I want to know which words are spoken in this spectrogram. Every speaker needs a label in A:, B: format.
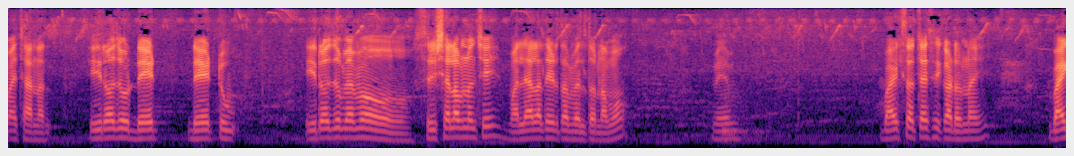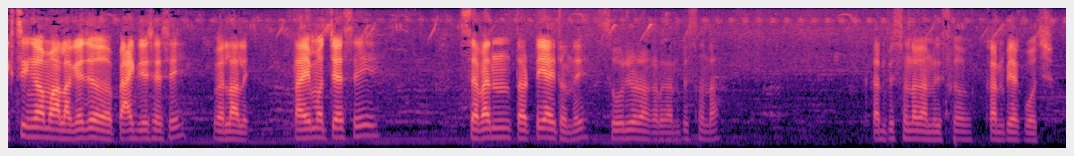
A: My channel. ఈరోజు day day two. ఈరోజు మేము శ్రీశైలం నుంచి మలయాళ తీర్థం వెళ్తున్నాము. మేము బైక్స్ వచ్చేసి ఇక్కడ ఉన్నాయి. బైక్స్ ఇంకా మా లగేజ్ ప్యాక్ చేసేసి వెళ్ళాలి. టైం వచ్చేసి సెవెన్ థర్టీ అవుతుంది. సూర్యుడు అక్కడ కనిపిస్తుందా? కనిపిస్తుందా? కనిపిస్తూ కనిపించకపోవచ్చు.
